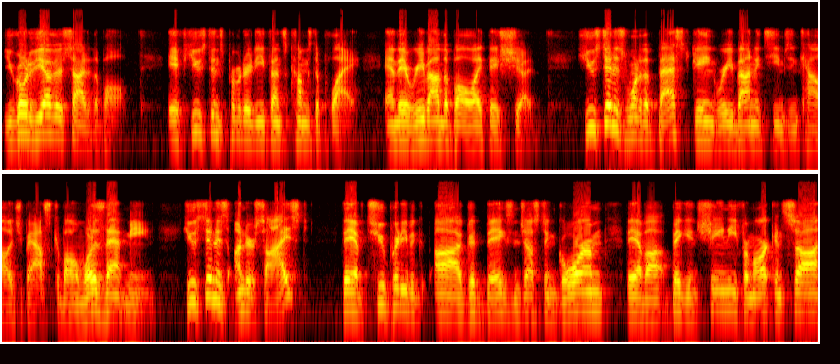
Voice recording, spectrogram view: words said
You go to the other side of the ball. If Houston's perimeter defense comes to play and they rebound the ball like they should, Houston is one of the best gang rebounding teams in college basketball. And what does that mean? Houston is undersized. They have two pretty big, uh, good bigs in Justin Gorham. They have a big in Chaney from Arkansas,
